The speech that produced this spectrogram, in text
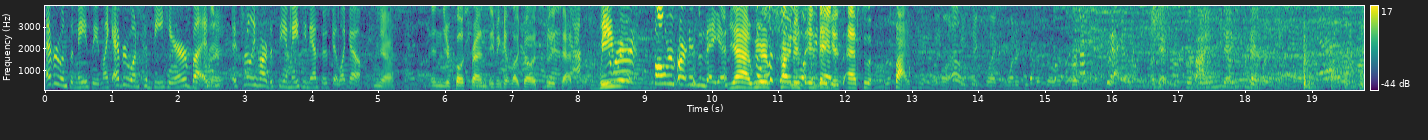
everyone's amazing. Like everyone could be here, but it's Right. just it's really hard to see amazing dancers get let go. Yeah. And your close friends even get let go. It's really sad. Yeah. We, were ballroom partners in Vegas. Yeah, So we were we'll partners in we did. Vegas. Absolutely. Five. Can you take like one or two steps over? Perfect. Okay. Five, six, seven.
